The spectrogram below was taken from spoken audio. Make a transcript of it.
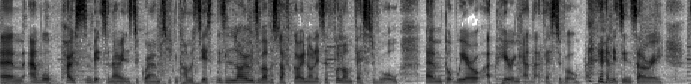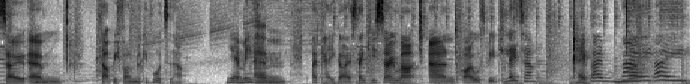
Um, and we'll post some bits on our Instagram so you can come and see us. There's loads of other stuff going on. It's a full on festival, um, but we are appearing at that festival and it's in Surrey. So um, that'll be fun. I'm looking forward to that. Yeah, me too. Um, okay, guys, thank you so much, and I will speak to you later. okay, bye. Bye. Bye.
